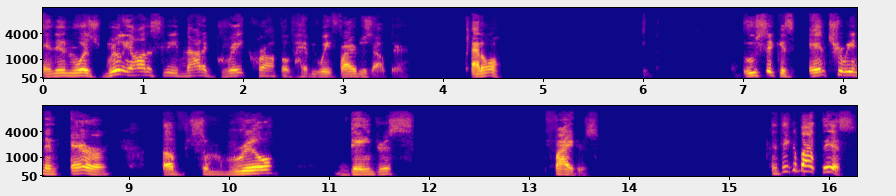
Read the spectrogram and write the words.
and then was really honestly not a great crop of heavyweight fighters out there at all. Usyk is entering an era of some real dangerous fighters. And think about this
